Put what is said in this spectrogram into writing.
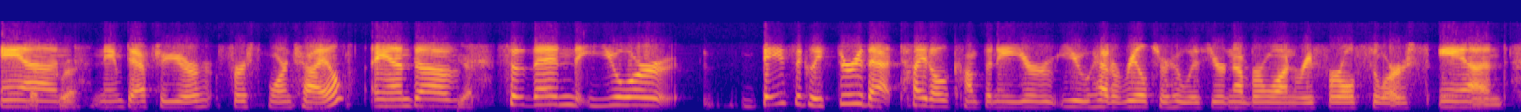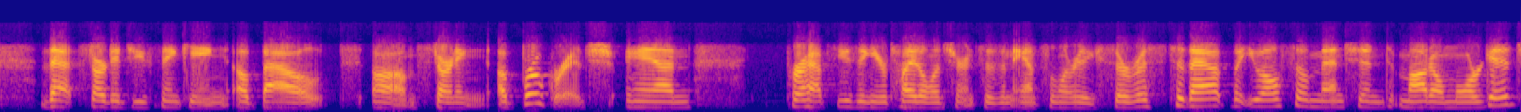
and named after your firstborn child. And um, yes. so then you're basically through that title company, you you had a realtor who was your number one referral source, and that started you thinking about um, starting a brokerage and perhaps using your title insurance as an ancillary service to that, but you also mentioned Motto Mortgage.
